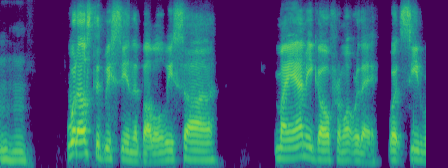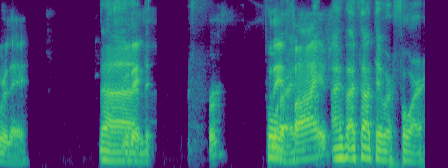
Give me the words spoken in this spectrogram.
Mm-hmm. What else did we see in the bubble? We saw Miami go from what were they? What seed were they? Uh, were they the, four. Were they five? I, I, thought they were four.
